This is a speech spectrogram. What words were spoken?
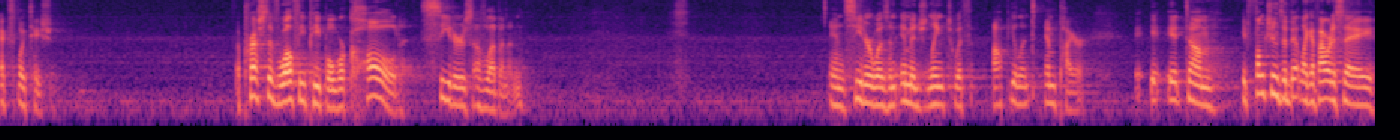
exploitation. Oppressive, wealthy people were called cedars of Lebanon. And cedar was an image linked with opulent empire. It, it, um, it functions a bit like if I were to say,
